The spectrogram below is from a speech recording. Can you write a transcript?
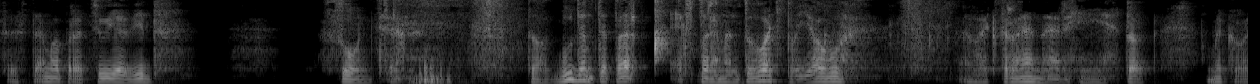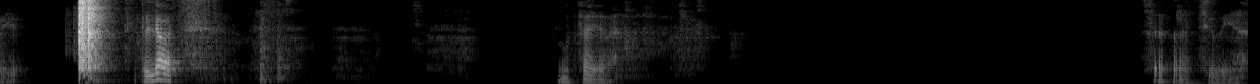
Система працює від сонця. Так, будемо тепер експериментувати появу електроенергії. Так, вмикаю пляц. Ну, це я. Все працює.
